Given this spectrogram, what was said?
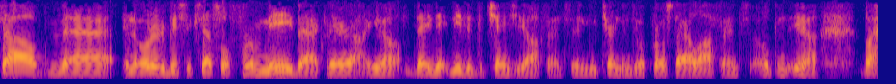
saw that in order to be successful for me back there, uh, you know, they needed to change the offense and we turned into a pro style offense, open, you know, by,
